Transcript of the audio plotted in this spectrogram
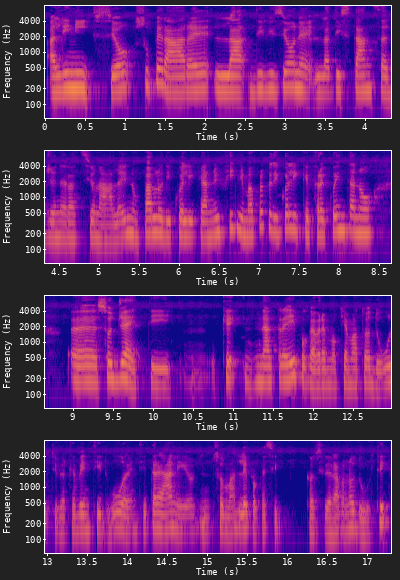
all'inizio superare la divisione, la distanza generazionale. Non parlo di quelli che hanno i figli, ma proprio di quelli che frequentano eh, soggetti che in altre epoche avremmo chiamato adulti, perché 22, 23 anni, insomma, all'epoca si consideravano adulti,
